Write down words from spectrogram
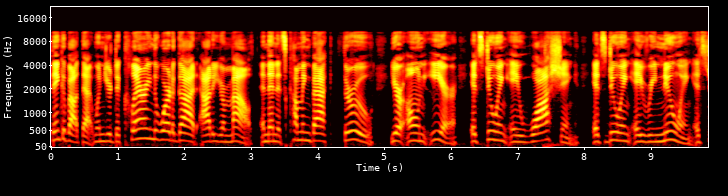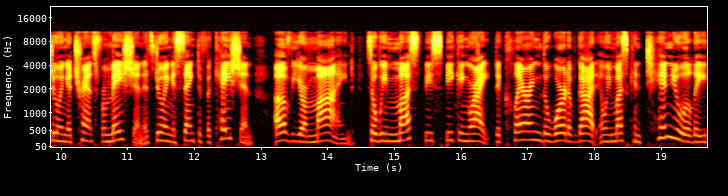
Think about that. When you're declaring the word of God out of your mouth and then it's coming back through your own ear, it's doing a washing it's doing a renewing, it's doing a transformation, it's doing a sanctification of your mind. So we must be speaking right, declaring the word of God, and we must continually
